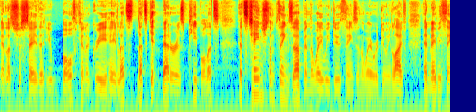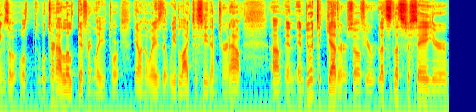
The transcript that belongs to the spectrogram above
and let's just say that you both can agree, hey, let's let's get better as people. Let's let's change some things up in the way we do things, in the way we're doing life, and maybe things will will, will turn out a little differently, toward, you know, in the ways that we'd like to see them turn out. Um, and, and do it together. So if you're let's let's just say you're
